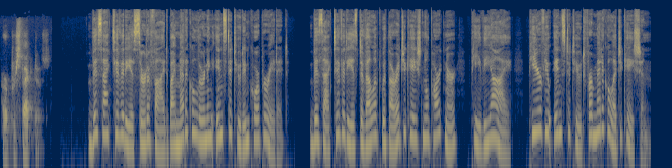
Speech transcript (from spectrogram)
her perspectives. This activity is certified by Medical Learning Institute Incorporated. This activity is developed with our educational partner, PVI, Peerview Institute for Medical Education.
